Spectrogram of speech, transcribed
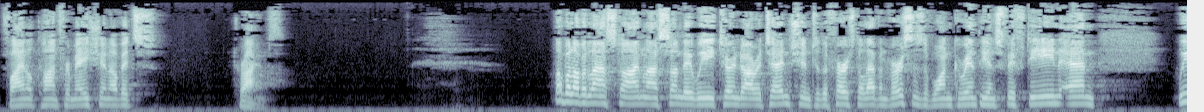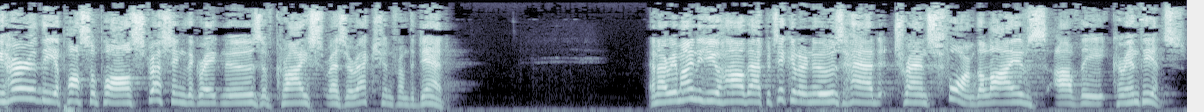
final confirmation of its triumphs. Beloved, last time, last Sunday, we turned our attention to the first 11 verses of 1 Corinthians 15, and we heard the apostle Paul stressing the great news of Christ's resurrection from the dead. And I reminded you how that particular news had transformed the lives of the Corinthians.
